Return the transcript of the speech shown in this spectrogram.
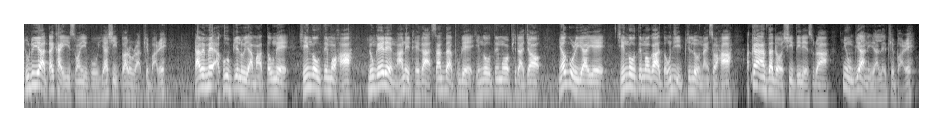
ဒုတိယတိုက်ခိုက်ရေးစွမ်းရည်ကိုရရှိသွားတော့တာဖြစ်ပါတယ်။ဒါပေမဲ့အခုပြစ်လို့ရမှာသုံးတဲ့ရင်းကုန်သင်းမောဟာလွန်ခဲ့တဲ့9နှစ်ထဲကစမ်းသပ်ဖူးတဲ့ရင်းကုန်သင်းမောဖြစ်တာကြောင့်မြောက်ကိုရီးယားရဲ့ရင်းကုန်သင်းမောကဒုံးကြီးပြစ်လို့နိုင်စွမ်းဟာအကန့်အသတ်တော့ရှိသေးတယ်ဆိုတာညွှန်ပြနေတာလည်းဖြစ်ပါတယ်။။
